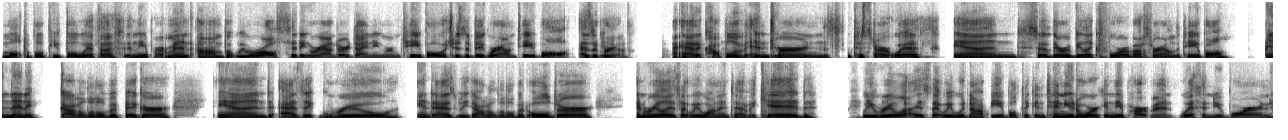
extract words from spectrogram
multiple people with us in the apartment. Um, but we were all sitting around our dining room table, which is a big round table as a Yeah. group. I had a couple of interns to start with. And so there would be like four of us around the table. And then it got a little bit bigger. And as it grew and as we got a little bit older and realized that we wanted to have a kid, we mm-hmm. realized that we would not be able to continue to work in the apartment with a newborn.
